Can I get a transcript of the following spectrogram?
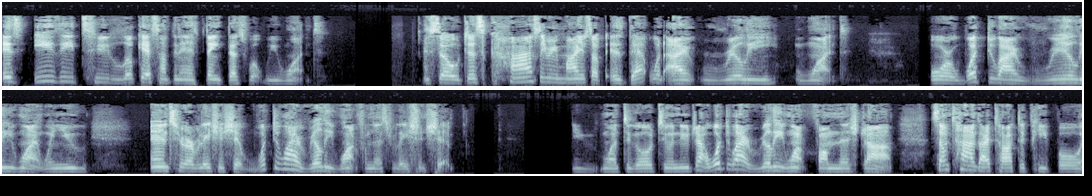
it's easy to look at something and think that's what we want. So just constantly remind yourself, is that what I really want? Or what do I really want when you enter a relationship? What do I really want from this relationship? You want to go to a new job. What do I really want from this job? Sometimes I talk to people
